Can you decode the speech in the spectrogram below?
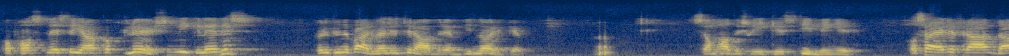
Og postmester Jakob Glørsen likeledes, for det kunne bare være lutheranere i Norge som hadde slike stillinger. Og så er det fra da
